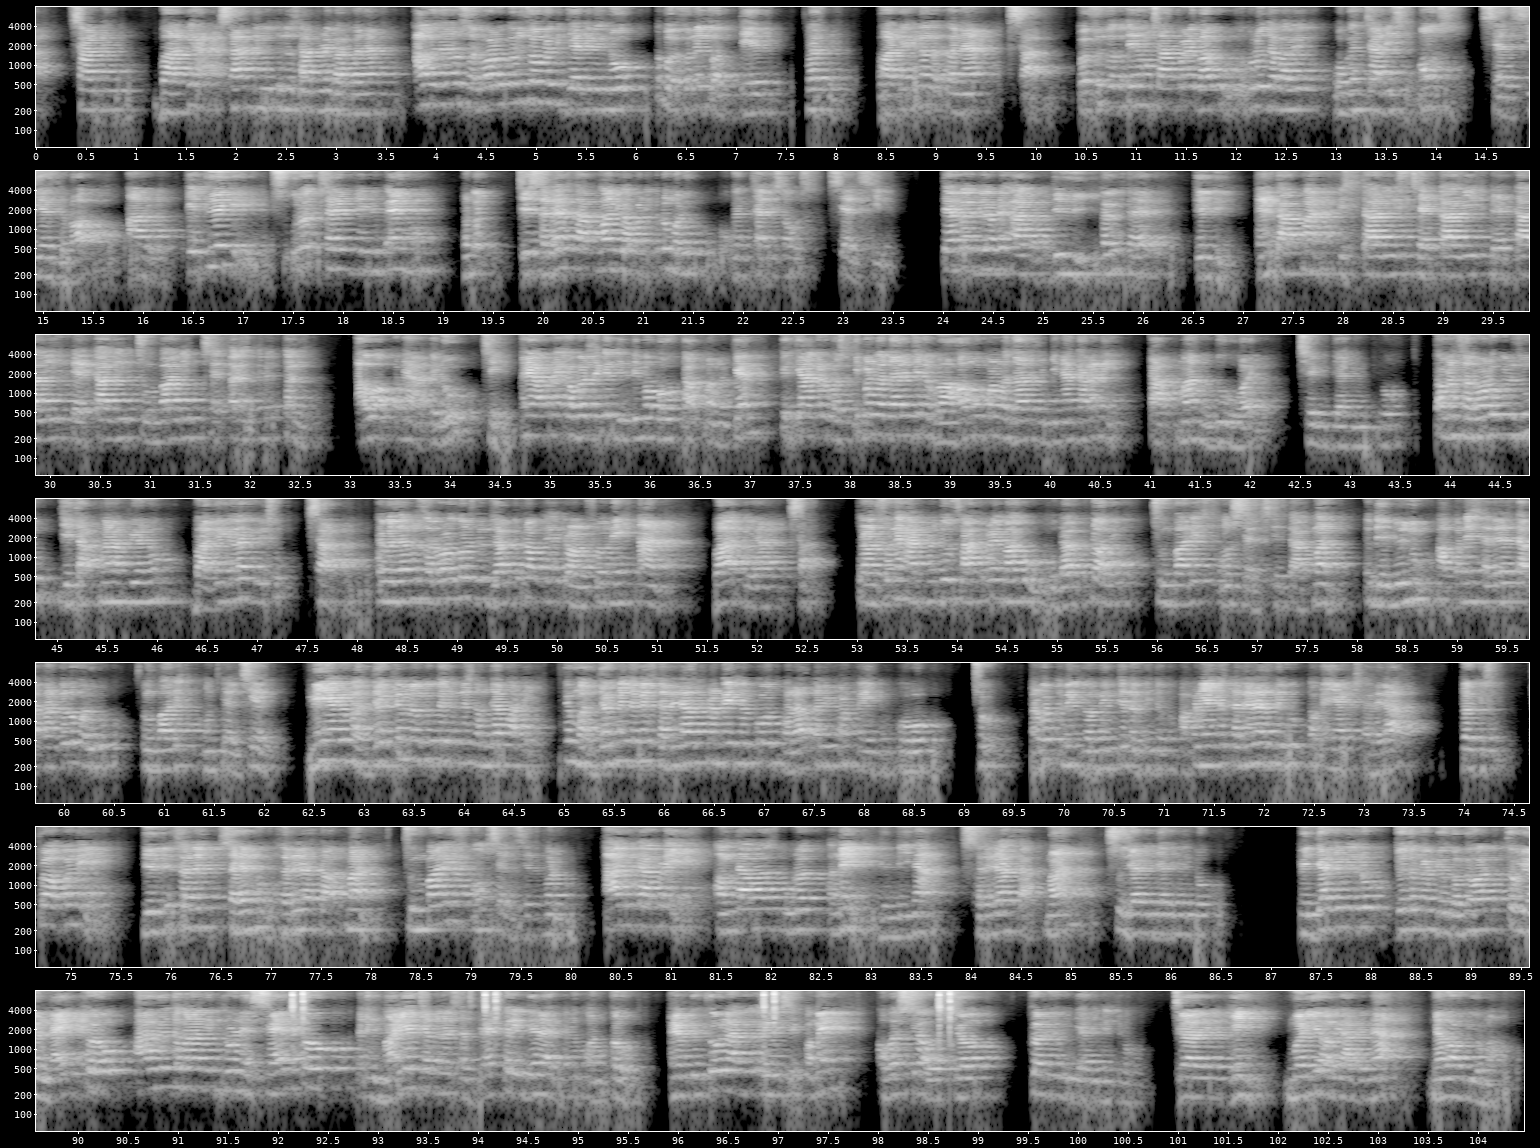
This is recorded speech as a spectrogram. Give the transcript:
સાડત્રીસ ભાગ્યા સાત દિવસનો સાત વડે ભાગવાના આ બધાનો સરવાળો કરીશું આપણે વિદ્યાર્થી મિત્રો તો બસો ને તોતેર થશે ભાગ્યા કેટલા લખવાના સાત. બસો તોતેર હું સાત વડે ભાગું તો કેટલો જવાબ આવે ઓગણચાલીસ અંશ સેલ્સિયસ જવાબ આવે એટલે કે સુરત શહેર જેટલું એનું બરાબર? જે સરેરાશ તાપમાન આપણને કેટલું મળ્યું? ઓગણચાલીસ અંશ સેલ્સિયસ. ત્યારબાદ જો આપણે આગળ, દિલ્હી. કયું શહેર દિલ્હી. એનું તાપમાન પિસ્તાલીસ, છેતાલીસ, બેતાલીસ, તેતાલીસ ચુમ્માલીસ છેતાલીસ બેતાલીસ. આવું આપણને આપેલું છે. અને આપણે ખબર છે કે દિલ્હીમાં બહુ તાપમાન કેમ? કે ત્યાં આગળ વસ્તી પણ વધારે છે અને વાહનો પણ વધારે છે. જેના કારણે તાપમાન વધુ હોય છે, વિદ્યાર્થી મિત્રો. તો આપણે સરવાળો કરીશું. જે તાપમાન આપ્યું એનું ભાગે કેટલા કરીશું? સાત. હવે બધાનો સરવાળો કરીશું. જવાબ કેટલો આવશે ત્રણસો ને આઠ. ભાગ્યા સાત. ત્રણસો ને આઠ કેટલો આવે? ચુમ્બાલીસ અંશ તાપમાન. તો આપણને સરેરાશ તાપમાન કેટલું મળ્યું? મેં મધ્યક કેમ લખ્યું સમજાવવા તમે સરેરાશ પણ કહી શકો, સરાસરી પણ કહી શકો છો. બરાબર? તમે ગમે તે લખી શકો. આપણે આગળ સરેરાશ કીધું, તો આપણે સરેરાશ લખીશું. તો આપણને દિલ્હી શહેર- શહેરનું સરેરાશ તાપમાન ચુમ્બાલીસ અંશ સેલ્સિયસ મળ્યું. આ રીતે આપણે અમદાવાદ, સુરત અને દિલ્હીના સરેરાશ તાપમાન શોધ્યા વિદ્યાર્થી મિત્રો. વિદ્યાર્થી મિત્રો, જો તમને વીડિયો ગમ્યો હોય તો વીડિયો લાઈક કરો, આ વીડિયો તમારા મિત્રોને શેર કરો અને મારી ચેનલને સબસ્ક્રાઇબ કરી બેલ આઇકન ઓન કરો. અને વીડિયો કેવો લાગ્યો એ વિશે કમેન્ટ અવશ્ય અવશ્ય કરજો વિદ્યાર્થી મિત્રો. જય હિન્દ. મળીએ હવે આગળના નવા વિડીયોમાં.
